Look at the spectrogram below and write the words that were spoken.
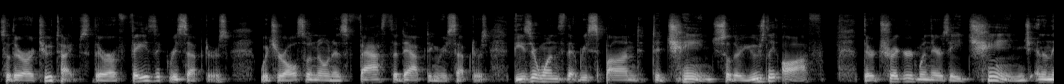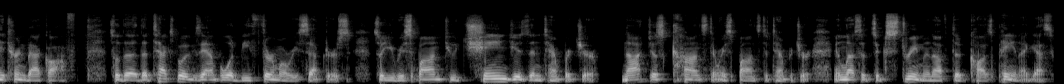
So there are two types. There are phasic receptors, which are also known as fast adapting receptors. These are ones that respond to change. So they're usually off. They're triggered when there's a change and then they turn back off. So the, the textbook example would be thermoreceptors. So you respond to changes in temperature not just constant response to temperature, unless it's extreme enough to cause pain, I guess.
